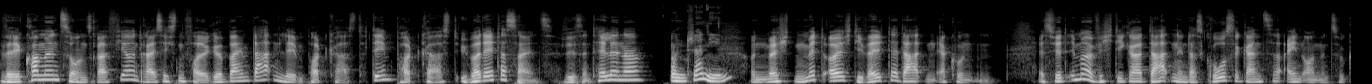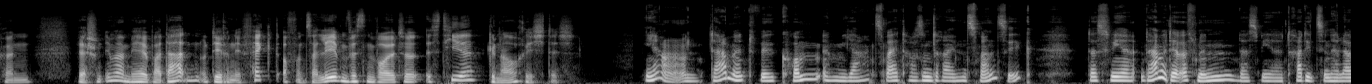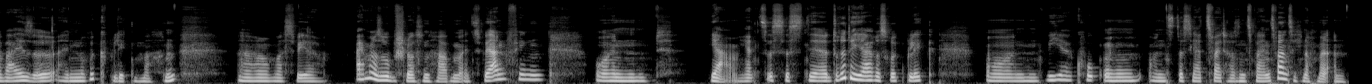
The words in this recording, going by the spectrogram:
Willkommen zu unserer 34. Folge beim Datenleben Podcast, dem Podcast über Data Science. Wir sind Helena und Janine und möchten mit euch die Welt der Daten erkunden. Es wird immer wichtiger, Daten in das große Ganze einordnen zu können. Wer schon immer mehr über Daten und deren Effekt auf unser Leben wissen wollte, ist hier genau richtig. Ja, und damit willkommen im Jahr 2023, dass wir damit eröffnen, dass wir traditionellerweise einen Rückblick machen, äh, was wir einmal so beschlossen haben, als wir anfingen. Und ja, jetzt ist es der dritte Jahresrückblick und wir gucken uns das Jahr 2022 nochmal an.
